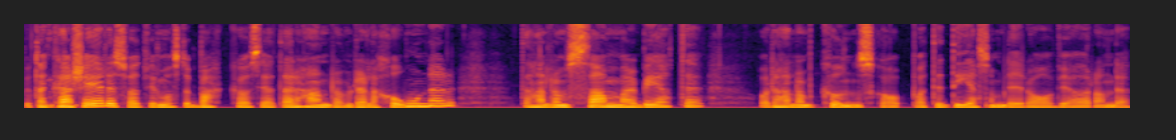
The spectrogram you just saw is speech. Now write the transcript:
Utan kanske är det så att vi måste backa och se att det här handlar om relationer, det handlar om samarbete och det handlar om kunskap och att det är det som blir avgörande.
